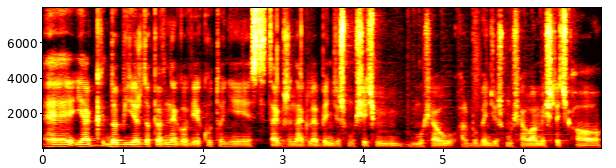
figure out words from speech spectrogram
e, jak dobijesz do pewnego wieku, to nie jest tak, że nagle będziesz musieć, musiał albo będziesz musiała myśleć o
